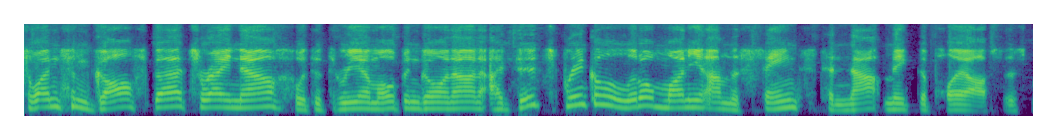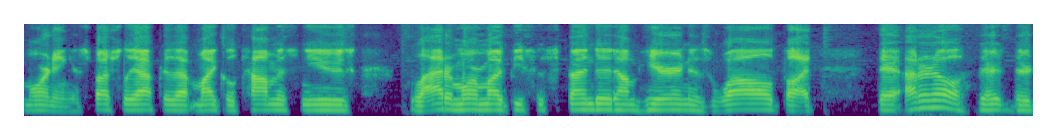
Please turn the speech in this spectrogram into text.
sweating some golf bets right now with the 3M Open going on. I did sprinkle a little money on the Saints to not make the playoffs this morning, especially after that Michael Thomas news. Lattimore might be suspended, I'm hearing as well. But they, I don't know. Their their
